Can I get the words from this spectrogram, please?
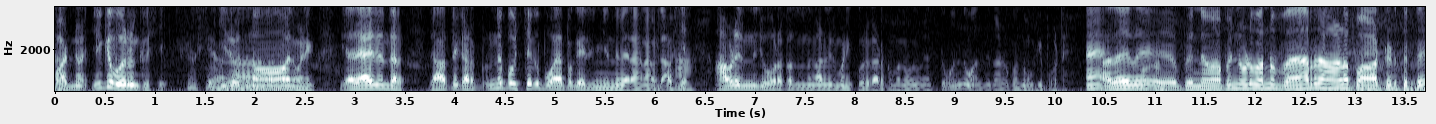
പാടിന് എനിക്ക് വെറും കൃഷി. ഇരുപത്തിനാല് മണി അതായത് എന്താ രാത്രി കിടക്കും ഇന്നിപ്പോൾ ഉച്ചയ്ക്ക് പോയപ്പോൾ കരിഞ്ഞിന്ന് വരാനാവില്ല. പക്ഷെ അവിടെ നിന്ന് ചോറൊക്കെ നിന്ന് കാണുന്ന ഒരു മണിക്കൂർ കിടക്കുമ്പോൾ തോന്നുന്നു ഒന്ന് വന്ന് കിടക്കും നോക്കിപ്പോട്ടെ. അതായത് പിന്നെ അപ്പൊ എന്നോട് പറഞ്ഞു വേറൊരാളെ പാട്ടെടുത്തിട്ട്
